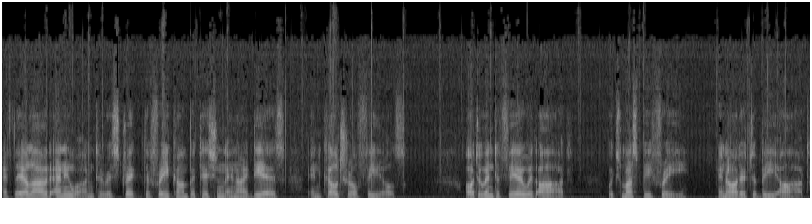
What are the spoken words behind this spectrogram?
if they allowed anyone to restrict the free competition in ideas in cultural fields, or to interfere with art, which must be free in order to be art.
